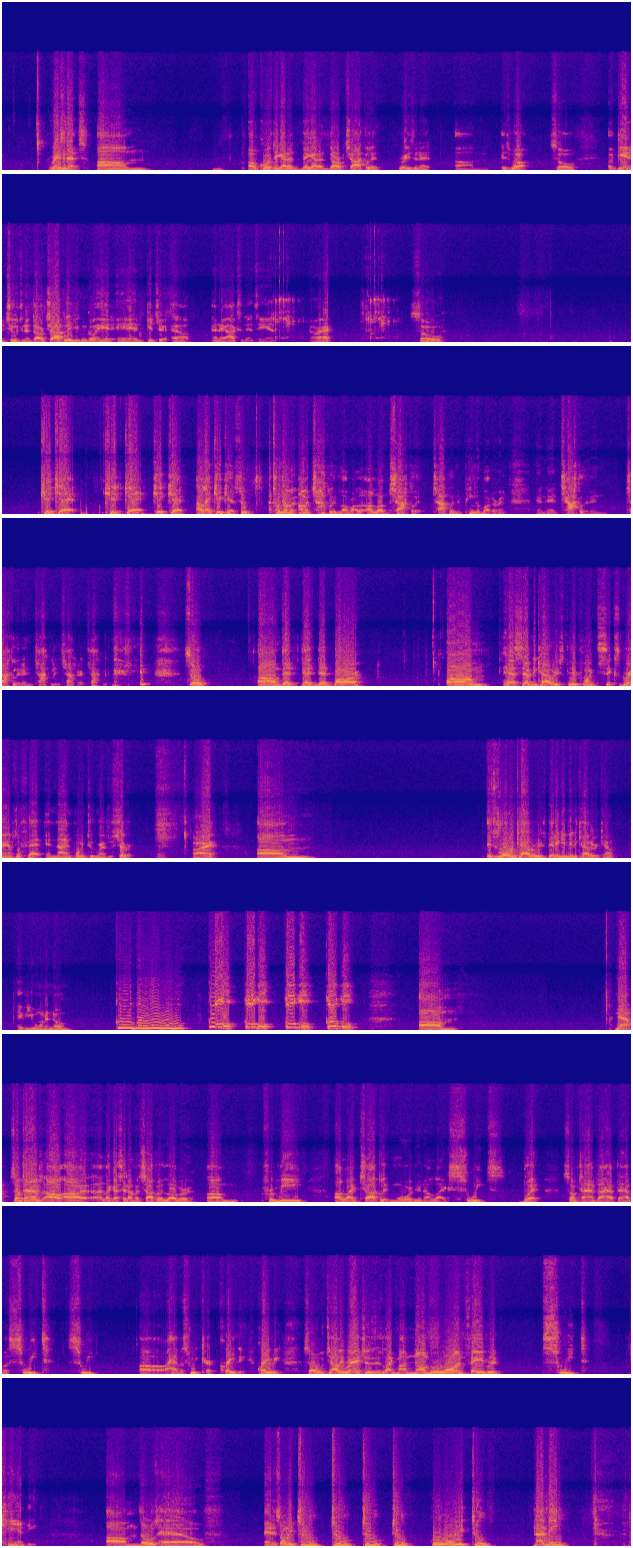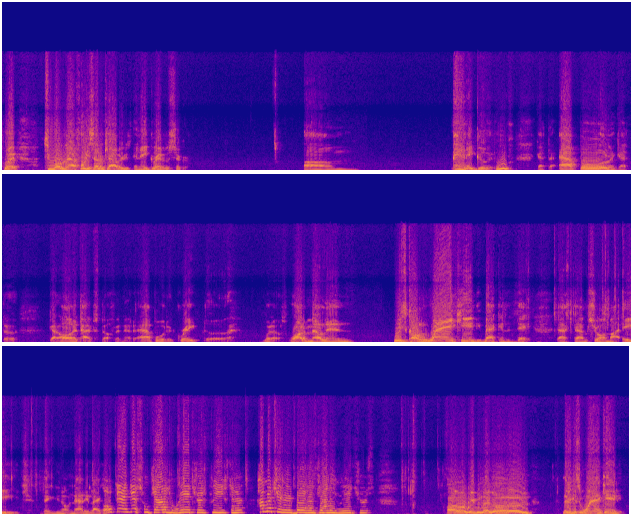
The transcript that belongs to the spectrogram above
Raisinets. Um, of course, they got a they got a dark chocolate raisinet um, as well. So again, choosing a dark chocolate, you can go ahead and get your uh, antioxidants in. All right. So Kit Kat, Kit Kat, Kit Kat. I like Kit Kats too. I told you I'm a, I'm a chocolate lover. I love chocolate, chocolate and peanut butter and, and, and chocolate and chocolate and chocolate, chocolate, chocolate. so um, that that that bar um, has 70 calories, 3.6 grams of fat, and 9.2 grams of sugar. All right. Um, it's low in calories. They didn't give me the calorie count. If you want to know, Google, Google, Google, Google, Google. Um, now, sometimes I'll, I, like I said, I'm a chocolate lover. Um, for me, I like chocolate more than I like sweets, but sometimes I have to have a sweet, sweet. Uh, I have a sweet craving, craving. So Jolly Ranchers is like my number one favorite sweet candy. Um, those have, and it's only two, two, two, two. Who only two? Not me. but Two of them have 47 calories and 8 grams of sugar. Um, man, they good. Ooh, got the apple and got the got all that type of stuff in there. The apple, the grape, the what else? Watermelon. We used to call them wine candy back in the day. That's I'm showing my age. They, you know, now they like, oh, can I get some Jolly Ranchers, please? Can I? How much is a bag of Jolly Ranchers? Uh, we be like, uh, let me get some wine candy.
